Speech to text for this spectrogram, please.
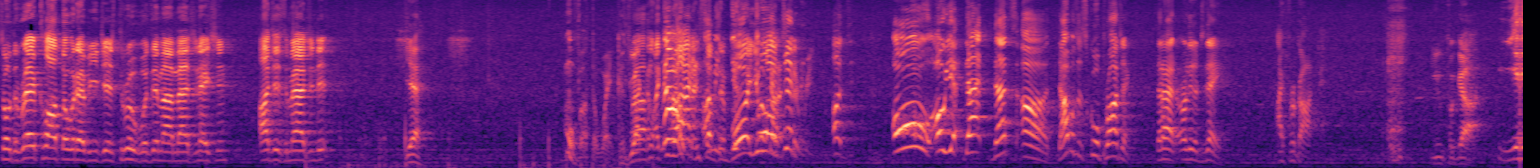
so the red cloth or whatever you just threw was in my imagination. I just imagined it. Yeah. Move out the way, cause you acting like no, you're hiding I something, mean, boy. you- You, you all jittery. Uh, oh, oh yeah, that that's uh that was a school project that I had earlier today. I forgot. You forgot. Yeah.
